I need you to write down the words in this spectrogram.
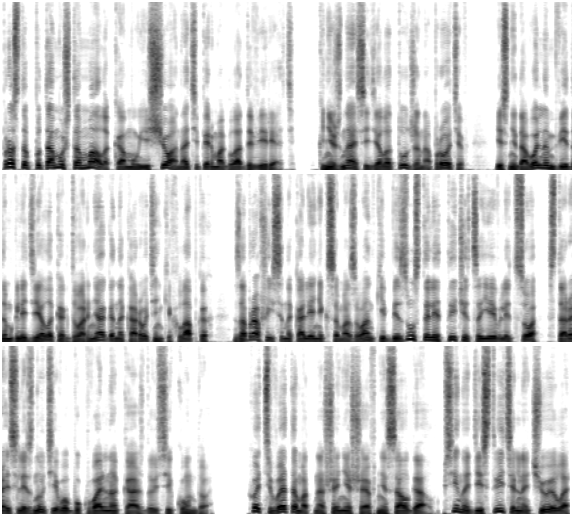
Просто потому, что мало кому еще она теперь могла доверять. Княжна сидела тут же, напротив, и с недовольным видом глядела, как дворняга на коротеньких лапках, забравшийся на колени к самозванке, без устали тычется ей в лицо, стараясь лизнуть его буквально каждую секунду. Хоть в этом отношении шеф не солгал. Псина действительно чуяла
